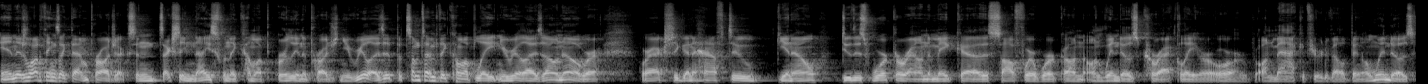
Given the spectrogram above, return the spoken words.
And there's a lot of things like that in projects. And it's actually nice when they come up early in the project and you realize it, but sometimes they come up late and you realize, oh no, we're we're actually gonna have to, you know, do this workaround to make uh, the software work on, on Windows correctly or, or on Mac if you're developing on Windows.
